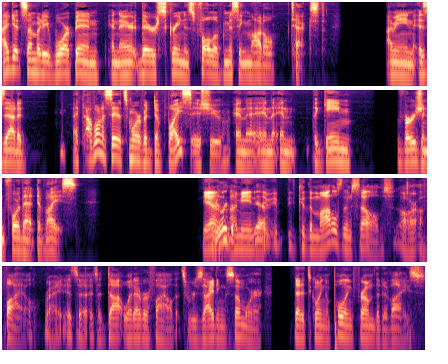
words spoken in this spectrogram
I get somebody warp in and their their screen is full of missing model text. I mean, is that a? I, I want to say it's more of a device issue and the and the and the game version for that device. Yeah, Really? I mean, Yeah. it- it- could- the models themselves are a file, right? It's a it's a dot whatever file that's residing somewhere that it's going and pulling from the device.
